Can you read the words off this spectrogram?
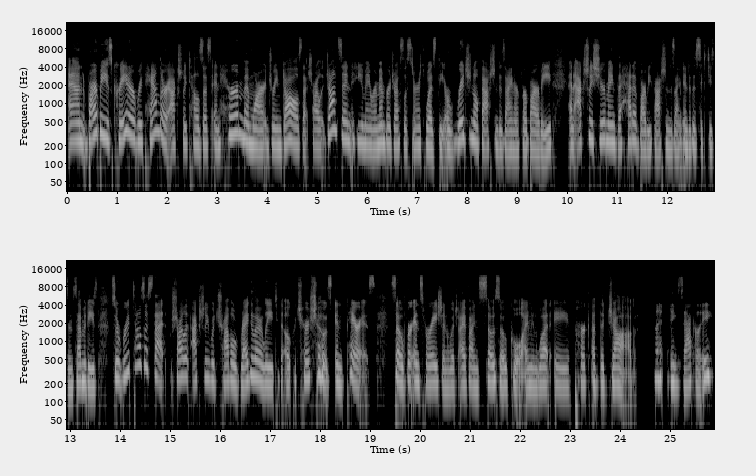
And Barbie's creator, Ruth Handler, actually tells us in her memoir, Dream Dolls, that Charlotte Johnson, who you may remember, dress listeners, was the original fashion designer for Barbie. And actually, she remained the head of Barbie fashion design into the 60s and 70s. So Ruth tells us that Charlotte actually would travel regularly to the haute couture shows in Paris. So for inspiration, which I find so, so cool. I mean, what a perk of the job. exactly.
